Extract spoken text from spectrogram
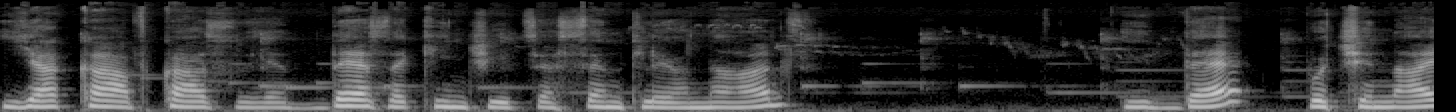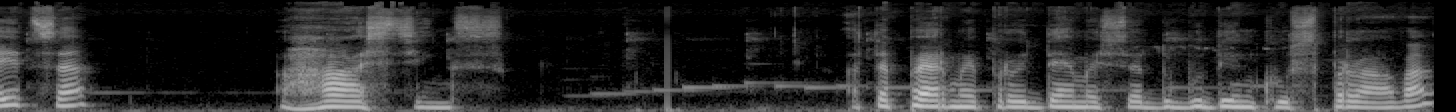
яка вказує, де закінчується Сент Леонардс і де починається Гастінгс. А тепер ми пройдемося до будинку справа,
